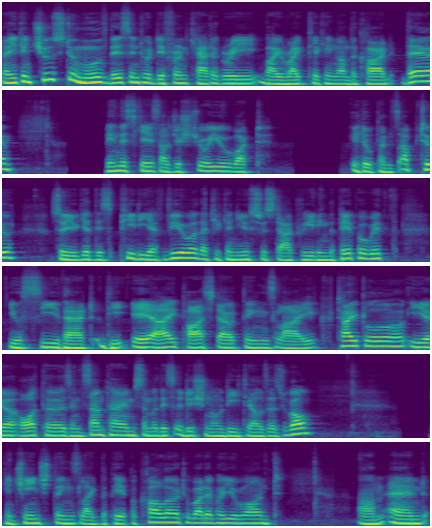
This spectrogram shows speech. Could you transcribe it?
Now you can choose to move this into a different category by right clicking on the card there. In this case, I'll just show you what it opens up to. So you get this PDF viewer that you can use to start reading the paper with you'll see that the AI passed out things like title, year, authors, and sometimes some of these additional details as well. You can change things like the paper color to whatever you want. Um, and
